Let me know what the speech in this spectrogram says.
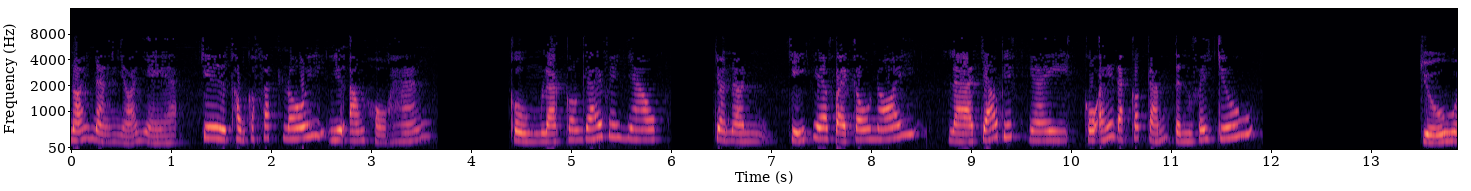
nói năng nhỏ nhẹ, chứ không có phách lối như ông Hồ Hán. Cùng là con gái với nhau, cho nên chỉ nghe vài câu nói là cháu biết ngay cô ấy đã có cảm tình với chú. Chú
